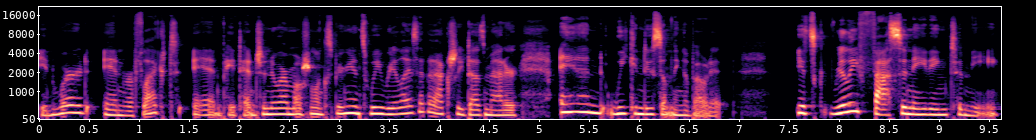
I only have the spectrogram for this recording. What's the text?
inward and reflect and pay attention to our emotional experience, we realize that it actually does matter and we can do something about it. It's really fascinating to me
